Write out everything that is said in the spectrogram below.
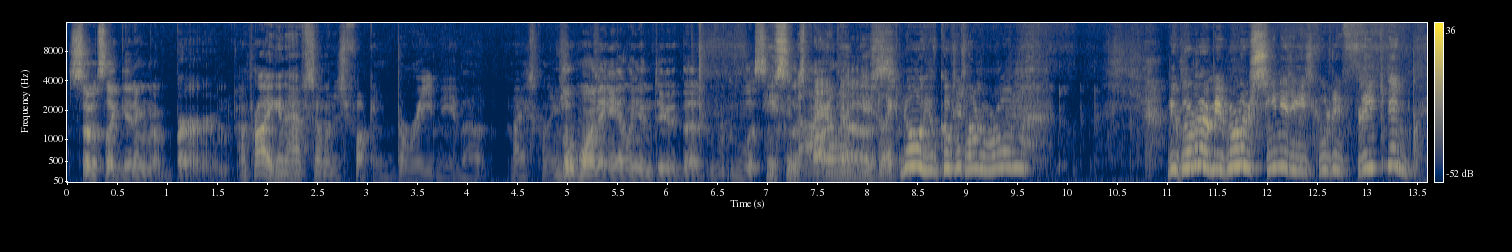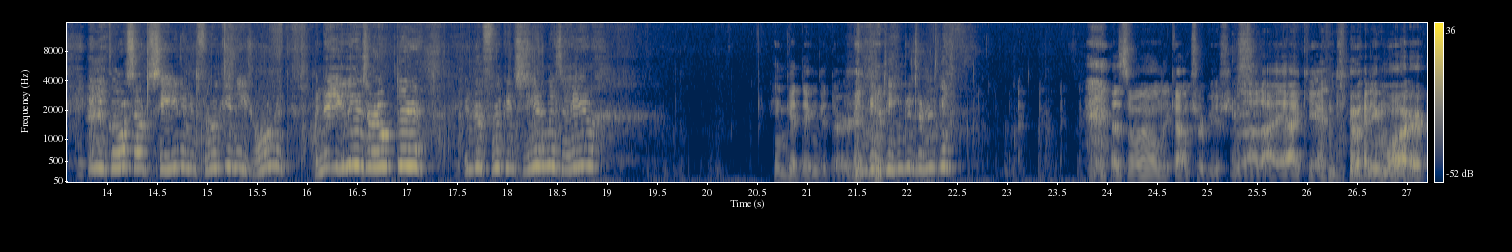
so it's like getting a burn. I'm probably gonna have someone just fucking berate me about my explanation. The one alien dude that listens He's to in this Ireland. He's like, no, you've got it all wrong. My brother, my brother's seen it. He's got it and he goes outside and freaking he's holding, and the aliens are out there, and they're freaking seeing his tail. Hinga Dinga Dingle, Durgan. dingle, dingle. That's my only contribution to that. I, I can't do anymore.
